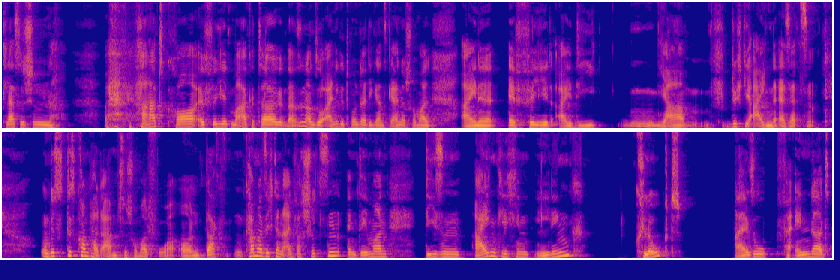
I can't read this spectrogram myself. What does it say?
klassischen Hardcore-Affiliate-Marketer, da sind dann so einige drunter, die ganz gerne schon mal eine Affiliate-ID ja durch die eigene ersetzen. Und das, das kommt halt abends schon mal vor. Und da kann man sich dann einfach schützen, indem man diesen eigentlichen Link cloakt, also verändert,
